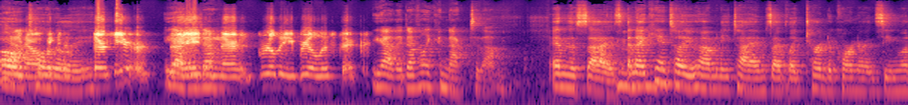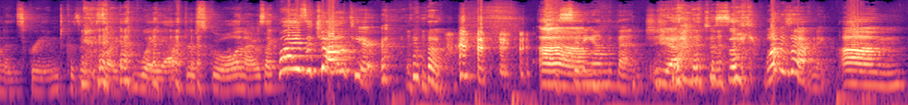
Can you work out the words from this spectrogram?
Oh, you know, totally. because they're here, Yeah, they right? don't- And they're really realistic. Yeah, they definitely connect to them. and the size. And I can't tell you how many times I've like turned a corner and seen one and screamed because it was like way after school, and I was like, "Why is a child here?" um, Sitting on the bench. yeah, just like what is happening? Um,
